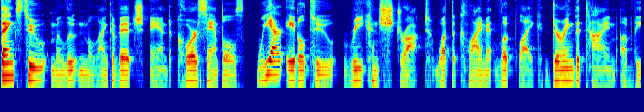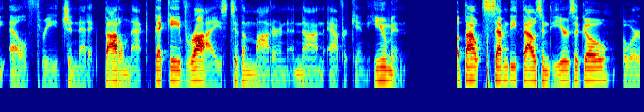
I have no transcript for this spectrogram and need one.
Thanks to Milutin Milankovitch and core samples, we are able to reconstruct what the climate looked like during the time of the L3 genetic bottleneck that gave rise to the modern non African human. About 70,000 years ago, or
